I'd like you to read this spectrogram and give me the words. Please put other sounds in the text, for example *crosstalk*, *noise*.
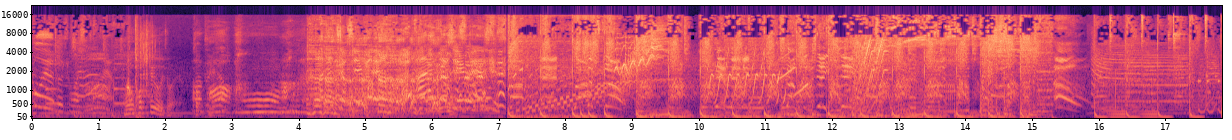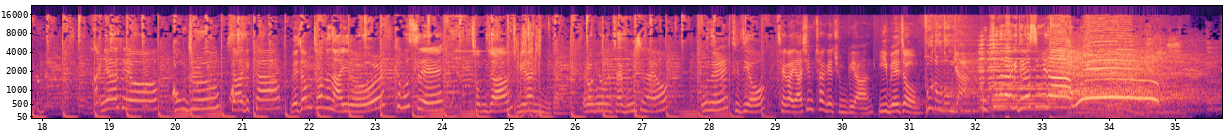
샤브우유도 좋아하시나요? 저는 커피 우유 좋아해요. 아, 그래요? 오. 아는 척 실패. 아는 척 실패. 안녕하세요. 공주, 사디카, 매점 터는 아이돌, 크보스의 점장 미란입니다. 여러분 잘 보이시나요? 오늘 드디어 제가 야심차게 준비한 이 매점 오픈을 하게 되었습니다.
